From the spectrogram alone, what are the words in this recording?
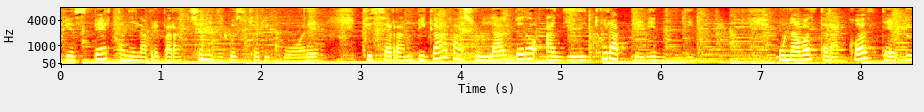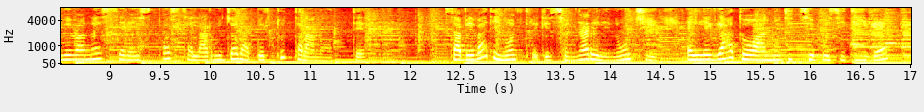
più esperta nella preparazione di questo liquore, che si arrampicava sull'albero addirittura a piedi nudi. Una volta raccolte, dovevano essere esposte alla rugiada per tutta la notte Sapevate inoltre che sognare le noci è legato a notizie positive?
